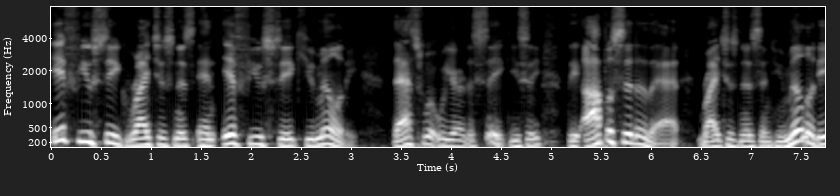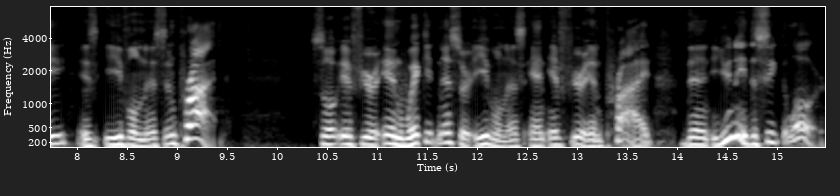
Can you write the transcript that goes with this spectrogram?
if you seek righteousness and if you seek humility. That's what we are to seek. You see, the opposite of that, righteousness and humility, is evilness and pride. So if you're in wickedness or evilness, and if you're in pride, then you need to seek the Lord.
